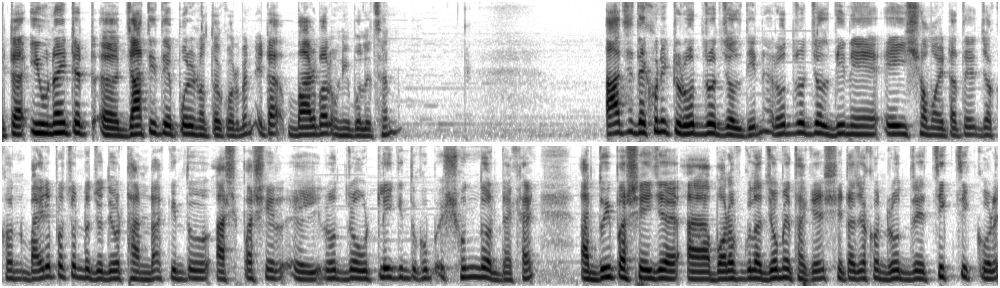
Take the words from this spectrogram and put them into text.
একটা ইউনাইটেড জাতিতে পরিণত করবেন। এটা বারবার উনি বলেছেন। আজ দেখুন একটু রৌদ্রোজ্জ্বল দিন। রৌদ্রোজ্জ্বল দিনে এই সময়টাতে যখন বাইরে প্রচণ্ড যদিও ঠান্ডা, কিন্তু আশপাশের এই রৌদ্র উঠলেই কিন্তু খুব সুন্দর দেখায়। আর দুই পাশে এই যে বরফগুলো জমে থাকে, সেটা যখন রৌদ্রে চিকচিক করে,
